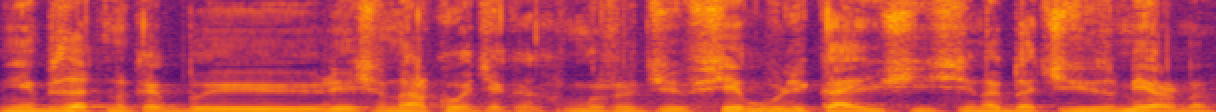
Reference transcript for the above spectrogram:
Не обязательно как бы речь о наркотиках. Мы же все увлекающиеся иногда чрезмерно.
